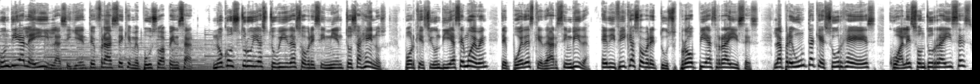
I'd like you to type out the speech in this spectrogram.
Un día leí la siguiente frase que me puso a pensar. No construyas tu vida sobre cimientos ajenos, porque si un día se mueven, te puedes quedar sin vida. Edifica sobre tus propias raíces. La pregunta que surge es, ¿cuáles son tus raíces?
